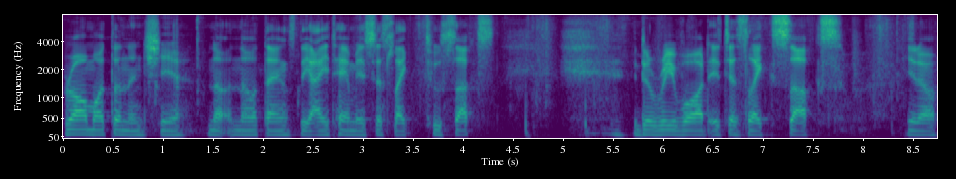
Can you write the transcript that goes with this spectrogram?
Raw mutton and shear. No, no thanks. The item is just like two sucks. the reward is just like sucks. You know.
